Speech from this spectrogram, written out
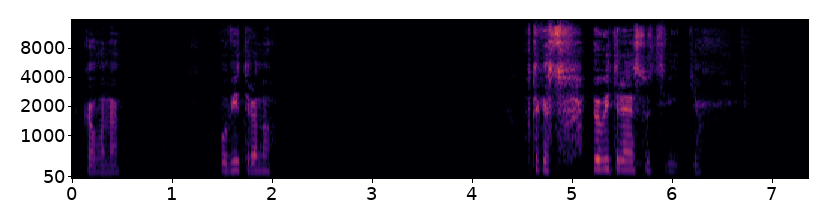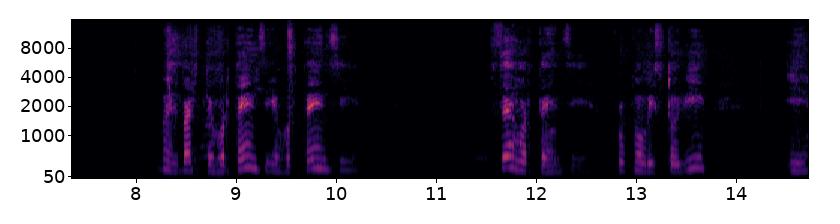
Така вона повітряно. Таке повітряне суцвіття. Ну, і бачите, гортензії, гортензії. Все гортензії. Крупнолистові і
